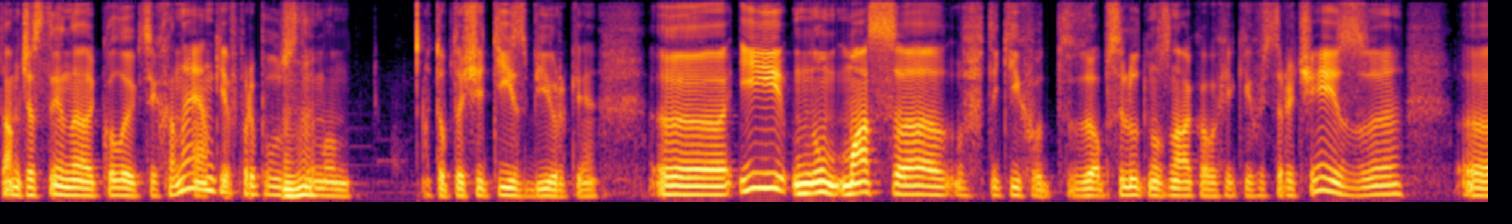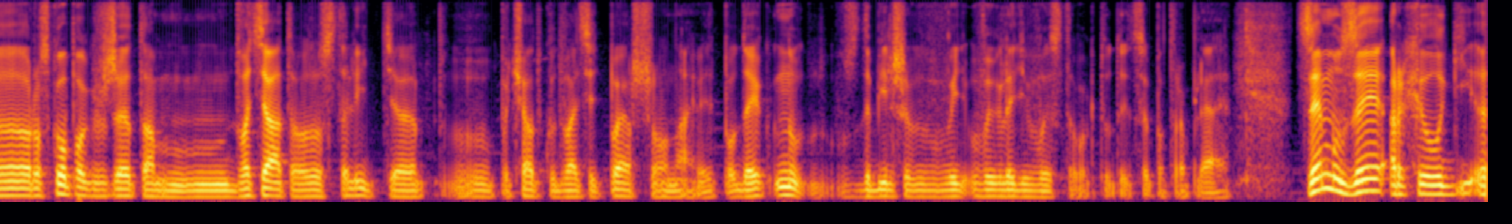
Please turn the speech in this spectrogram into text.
Там частина колекції Ханенків, припустимо. Uh-huh. Тобто ще ті збірки. Е, І ну, маса таких от абсолютно знакових якихось речей з е, розкопок вже там 20-го століття, початку 21-го навіть, подек... ну, здебільшого в вигляді виставок туди це потрапляє. Це музей археологі... Е,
